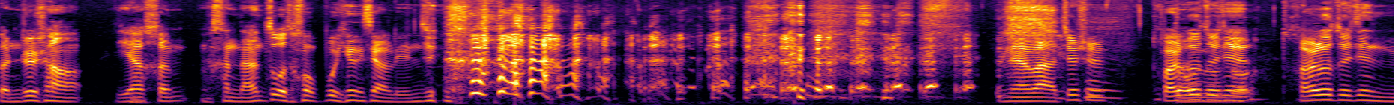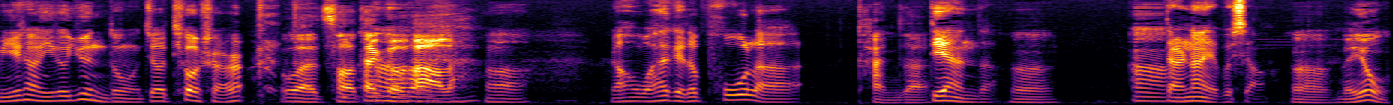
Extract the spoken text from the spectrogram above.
本质上也很很难做到不影响邻居。明白吧？就是团儿哥最近团儿哥最近迷上一个运动叫跳绳儿 我操，太可怕了，啊，然后我还给他铺了毯子，垫子，嗯嗯，但是那也不行。嗯，没用，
